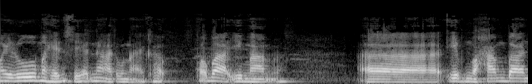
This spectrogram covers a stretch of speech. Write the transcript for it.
ไม่รู้มาเห็นเสียหน้าตรงไหนครับ เพราะว่าอิหมามอิบนุฮัมบัน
